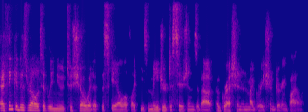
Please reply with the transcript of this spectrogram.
I think it is relatively new to show it at the scale of like these major decisions about aggression and migration during violence.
